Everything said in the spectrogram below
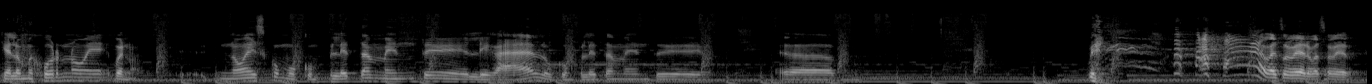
que a lo mejor no es, bueno, no es como completamente legal o completamente... ah, vas a ver, vas a ver.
